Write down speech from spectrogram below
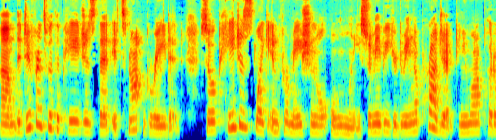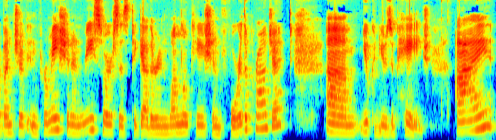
um, the difference with a page is that it's not graded. So a page is like informational only. So maybe you're doing a project and you want to put a bunch of information and resources together in one location for the project. Um, you could use a page. I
